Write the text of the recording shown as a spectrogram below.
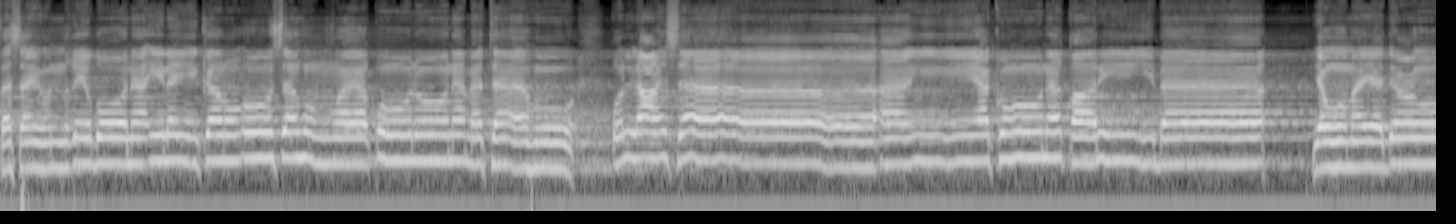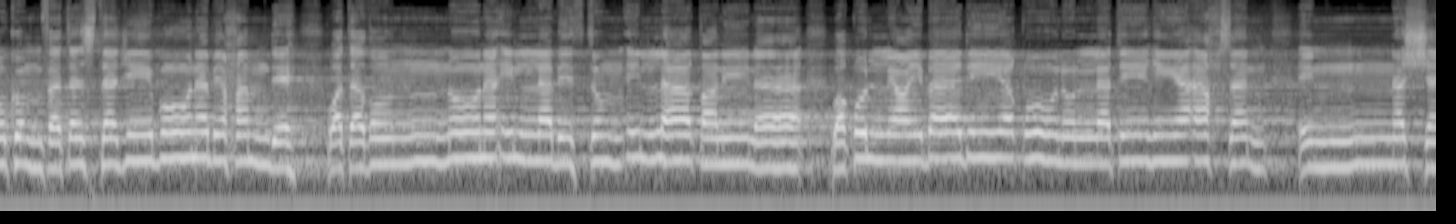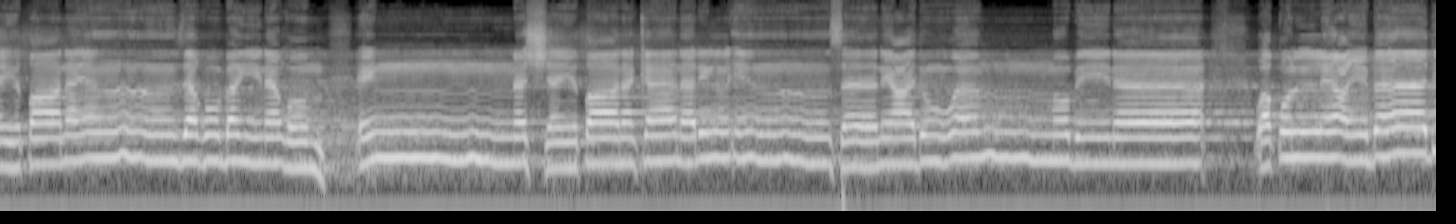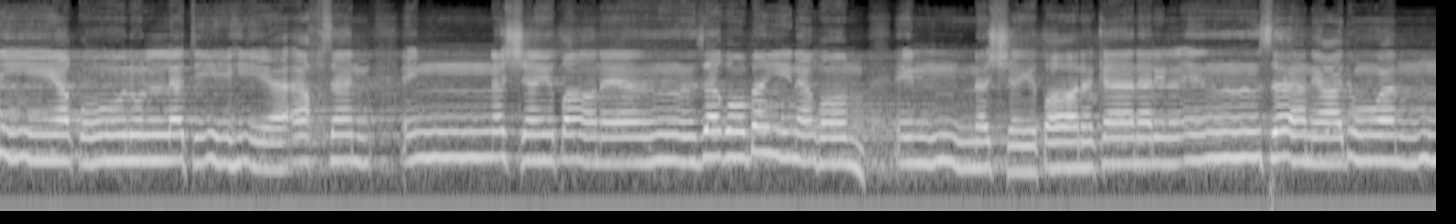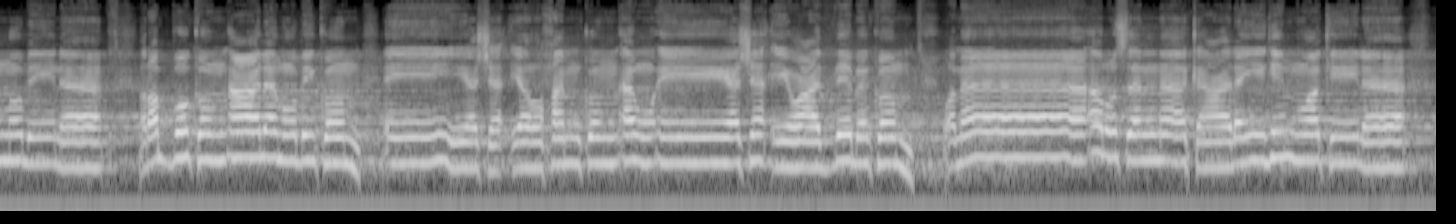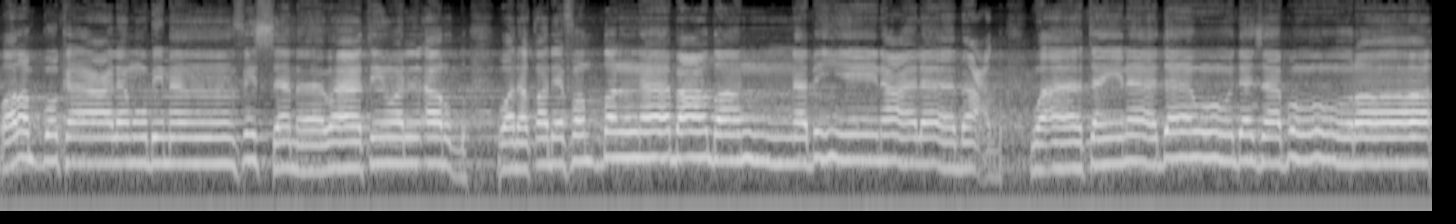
فسينغضون إليك رؤوسهم ويقولون متاهوا قل عسى أن يكون قريبا يوم يدعوكم فتستجيبون بحمده وتظنون إن لبثتم إلا قليلا وقل لعبادي يقولوا التي هي أحسن إن الشيطان ينزغ بينهم. إن الشيطان كان للإنسان عدوا مبينا. وقل لعبادي يقول التي هي أحسن. إن الشيطان ينزغ بينهم. إن الشيطان كان للإنسان عدوا مبينا. ربكم أعلم بكم. إن يشأ يرحمكم أو إن يشأ يعذبكم. وما أرسلناك عليهم وكيلا. وربك أعلم بمن في السماوات والأرض. ولا لقد فضلنا بعض النبيين على بعض وآتينا داود زبوراً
